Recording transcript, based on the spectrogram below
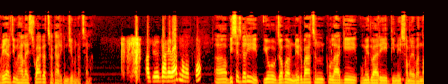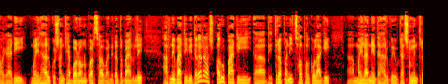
परियारजी उहाँलाई स्वागत छ कार्यक्रम जीवन रक्षामा। हजुर धन्यवाद नमस्कार। विशेष गरी यो जब निर्वाचनको लागि उम्मेद्वारी दिने समयभन्दा अगाडि महिलाहरूको संख्या बढाउनुपर्छ भनेर तपाईँहरूले आफ्नै पार्टीभित्र र अरू पार्टीभित्र पनि छलफलको लागि महिला नेताहरूको एउटा संयन्त्र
